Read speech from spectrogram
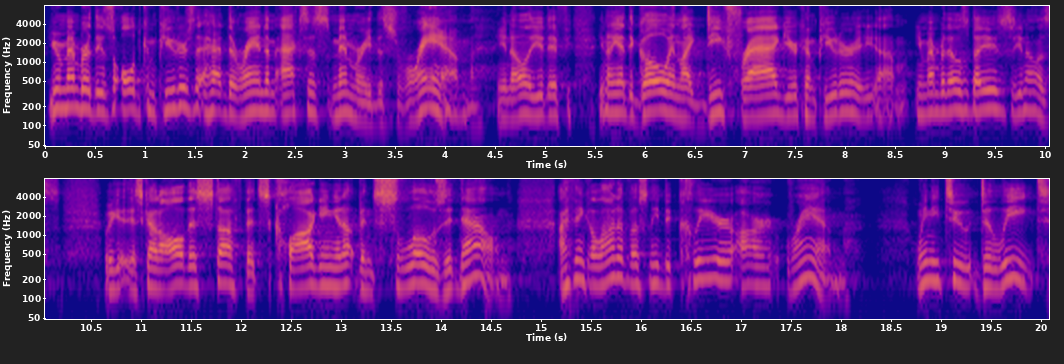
You remember these old computers that had the random access memory, this RAM. You know, you'd, if you know you had to go and like defrag your computer. Um, you remember those days? You know, it's, we, it's got all this stuff that's clogging it up and slows it down. I think a lot of us need to clear our RAM. We need to delete.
